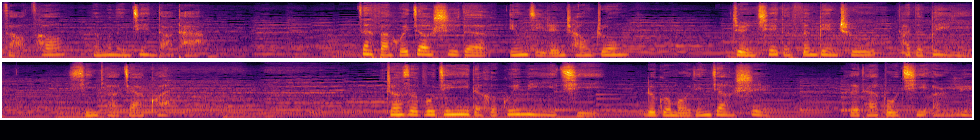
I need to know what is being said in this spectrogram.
早操能不能见到他，在返回教室的拥挤人潮中，准确地分辨出他的背影，心跳加快，装作不经意地和闺蜜一起路过某间教室，和他不期而遇，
